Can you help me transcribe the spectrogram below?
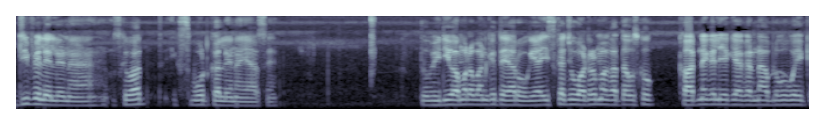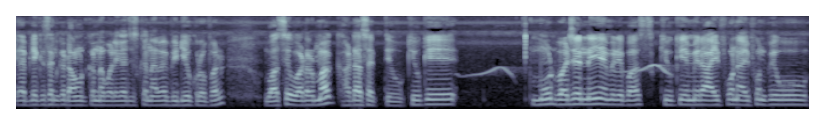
डी पे ले लेना है। उसके बाद एक्सपोर्ट कर लेना है यहाँ से। तो वीडियो हमारा बन के तैयार हो गया। इसका जो वाटर मार्क आता है, उसको काटने के लिए क्या करना है, आप लोगों को एक एप्लीकेशन का डाउनलोड करना पड़ेगा, जिसका नाम है वीडियो क्रॉपर वहाँ से वाटर मार्क हटा सकते हो, क्योंकि मोड वर्जन नहीं है मेरे पास, क्योंकि मेरा आईफोन आईफोन पे वो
